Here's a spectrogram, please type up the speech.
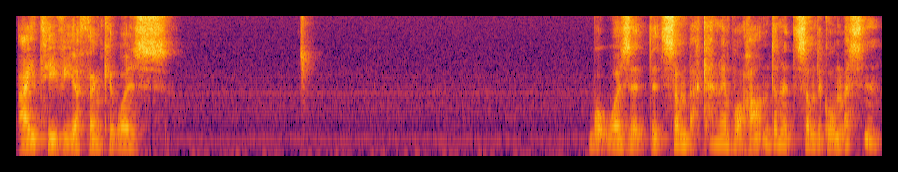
ITV, I think it was. What was it? Did some I can't remember what happened in it. Did somebody go missing?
